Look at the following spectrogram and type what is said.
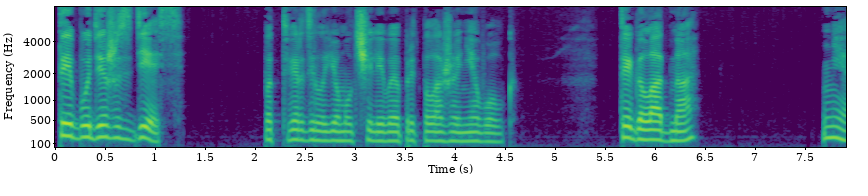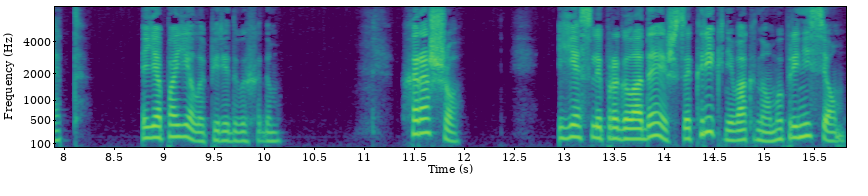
ты будешь здесь», — подтвердил ее молчаливое предположение волк. «Ты голодна?» «Нет, я поела перед выходом». «Хорошо. Если проголодаешься, крикни в окно, мы принесем.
